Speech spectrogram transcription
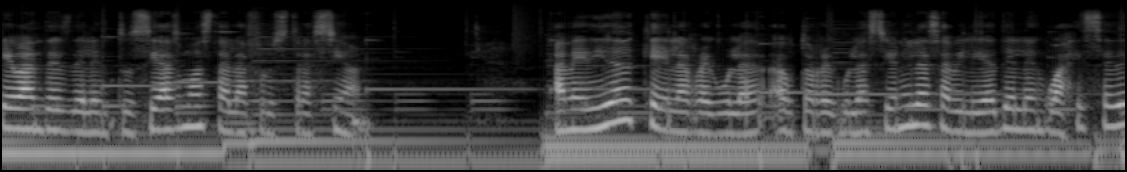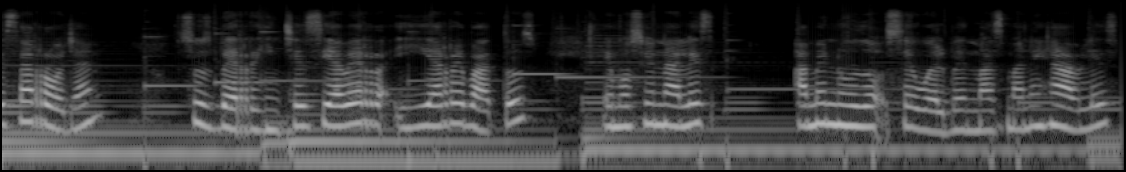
que van desde el entusiasmo hasta la frustración. A medida que la autorregulación y las habilidades del lenguaje se desarrollan, sus berrinches y, arrebatos emocionales a menudo se vuelven más manejables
